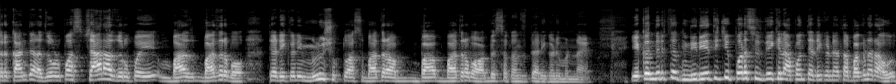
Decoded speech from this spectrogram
तर कांद्याला जवळपास चार हजार रुपये बाज बाजारभाव त्या ठिकाणी मिळू शकतो असं बाजार बा बाजारभाव अभ्यासकांचं त्या ठिकाणी म्हणणं आहे. एकंदरीत निर्यातीची परिस्थिती देखील आपण त्या ठिकाणी आता बघणार आहोत.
